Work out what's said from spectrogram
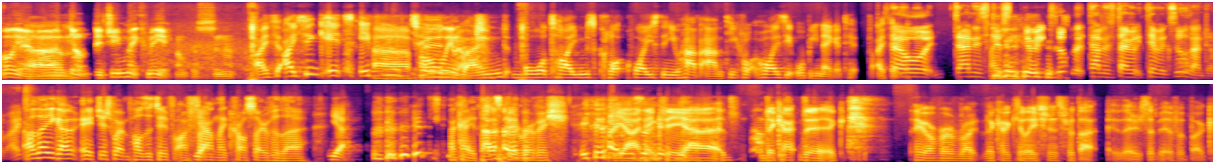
Oh yeah, um, Um, Doug, did you make me a compass in that? I th- I think it's if you Uh, turn probably not. around more times clockwise than you have anti-clockwise, it will be negative. I think. So Dan is just Derek Zool- Dan is Derek, Derek Zoolander, right? Oh, there you go. It just went positive. I found the crossover there. yeah. Okay, that's a bit rubbish. Yeah, I think the yeah. uh, the ca- the whoever wrote the calculations for that, there's a bit of a bug.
